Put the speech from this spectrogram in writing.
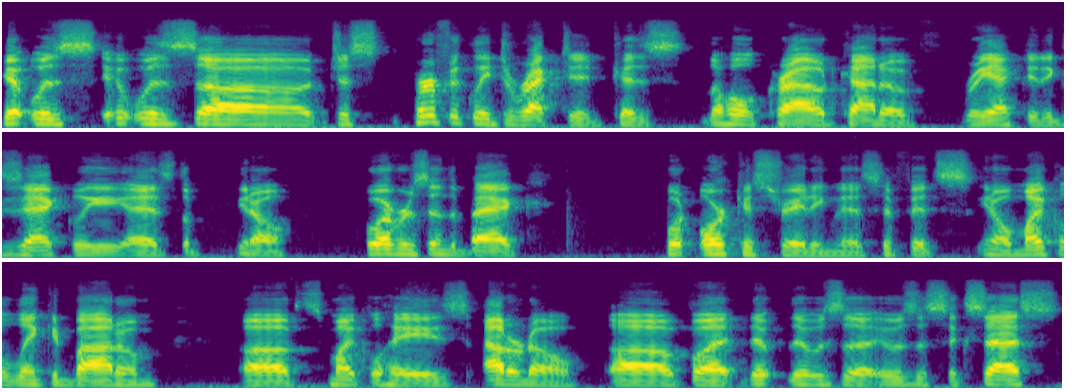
it was it was uh, just perfectly directed because the whole crowd kind of reacted exactly as the you know whoever's in the back put orchestrating this. If it's you know Michael Hickenbottom, uh, it's Michael Hayes. I don't know, uh, but it, it was a it was a success.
